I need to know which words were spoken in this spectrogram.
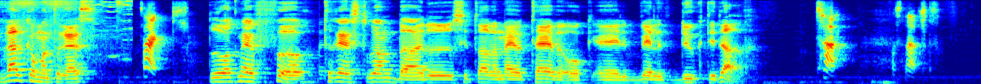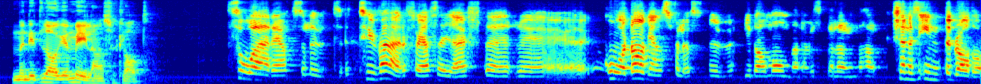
Välkommen Therese! Tack! Du har varit med förr. Therese Strömberg, du sitter även med i TV och är väldigt duktig där. Tack! Vad snällt. Men ditt lag är Milan såklart. Så är det absolut. Tyvärr får jag säga efter eh, gårdagens förlust nu idag måndag när vi spelar in det här. Kändes inte bra då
